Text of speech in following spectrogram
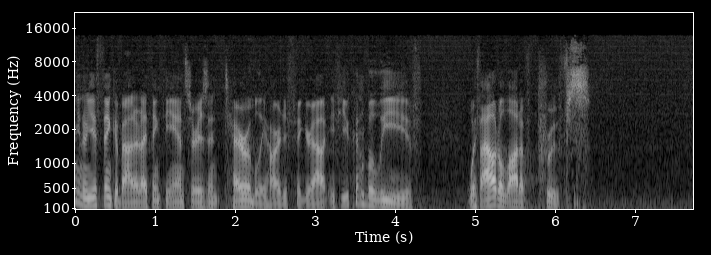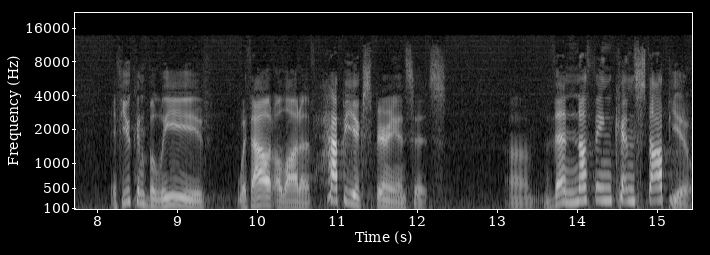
you know, you think about it, I think the answer isn't terribly hard to figure out. If you can believe without a lot of proofs, if you can believe without a lot of happy experiences, um, then nothing can stop you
